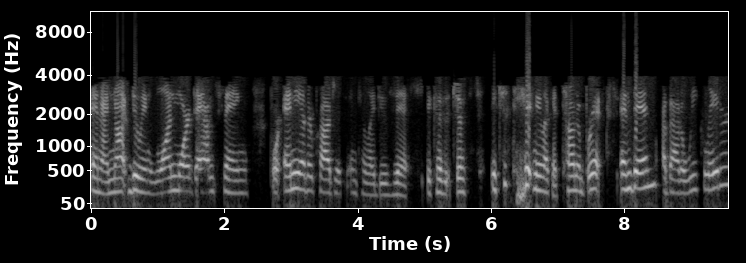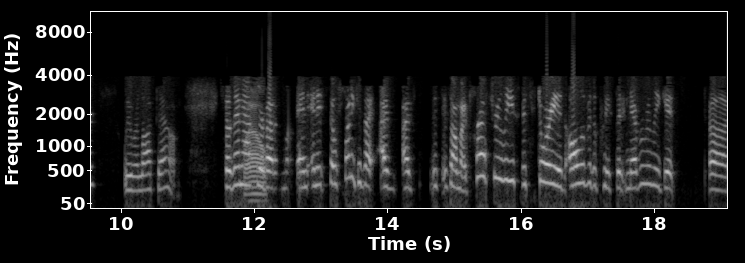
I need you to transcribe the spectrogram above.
and I'm not doing one more damn thing for any other project until I do this because it just it just hit me like a ton of bricks. And then about a week later, we were locked down. So then wow. after about a month, and and it's so funny because I I've I've it's on my press release. This story is all over the place, but it never really gets uh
